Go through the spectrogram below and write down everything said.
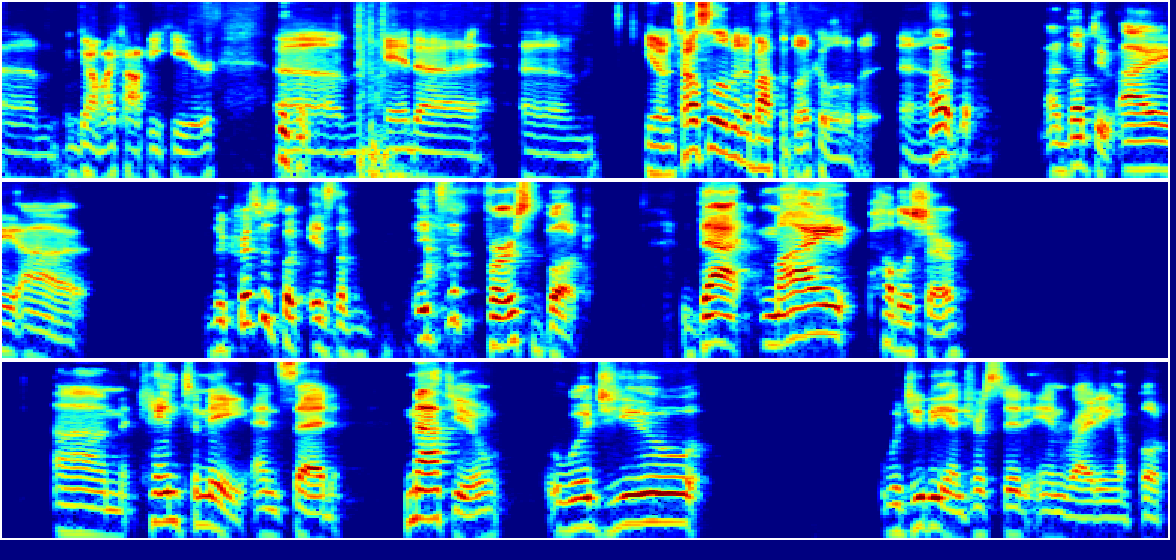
um got my copy here um and uh um you know tell us a little bit about the book a little bit um, Oh, I'd love to. I uh, the Christmas book is the it's the first book that my publisher um, came to me and said, Matthew, would you would you be interested in writing a book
